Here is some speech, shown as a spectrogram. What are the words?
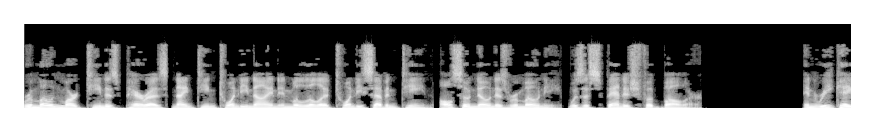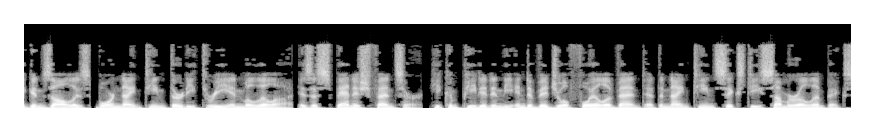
Ramon Martínez Pérez (1929 in Melilla 2017), also known as Ramoni, was a Spanish footballer. Enrique González born 1933 in Melilla is a Spanish fencer. He competed in the individual foil event at the 1960 Summer Olympics.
